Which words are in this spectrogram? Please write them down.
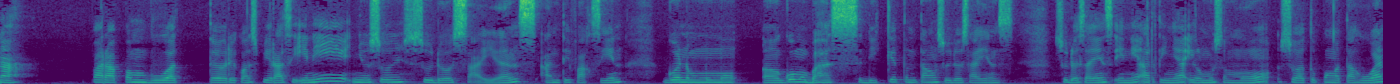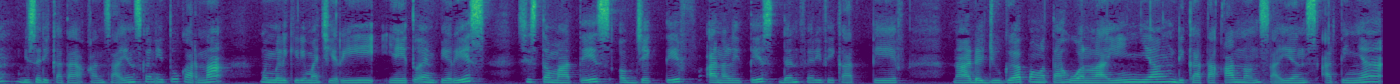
Nah, para pembuat teori konspirasi ini nyusun pseudoscience anti vaksin gue nemu uh, gue mau bahas sedikit tentang pseudoscience. Pseudoscience ini artinya ilmu semu suatu pengetahuan bisa dikatakan sains kan itu karena memiliki lima ciri yaitu empiris sistematis objektif analitis dan verifikatif. Nah ada juga pengetahuan lain yang dikatakan non science artinya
